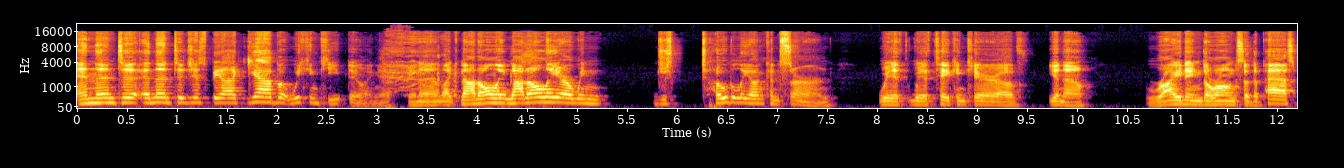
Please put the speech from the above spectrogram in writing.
and then to and then to just be like, yeah, but we can keep doing it, you know? Like not only not only are we just totally unconcerned with with taking care of you know righting the wrongs of the past,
